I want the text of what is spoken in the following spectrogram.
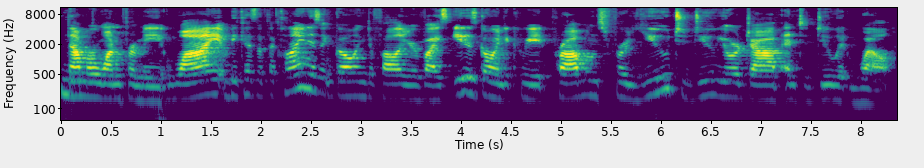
number one for me. Why? Because if the client isn't going to follow your advice, it is going to create problems for you to do your job and to do it well.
